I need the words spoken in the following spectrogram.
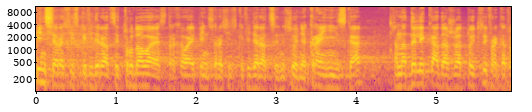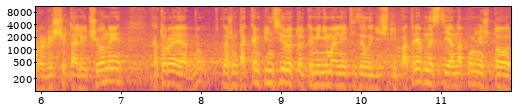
Пенсия Российской Федерации, трудовая страховая пенсия Российской Федерации на сегодня крайне низка. Она далека даже от той цифры, которую рассчитали ученые, которая, ну, скажем так, компенсирует только минимальные физиологические потребности. Я напомню, что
